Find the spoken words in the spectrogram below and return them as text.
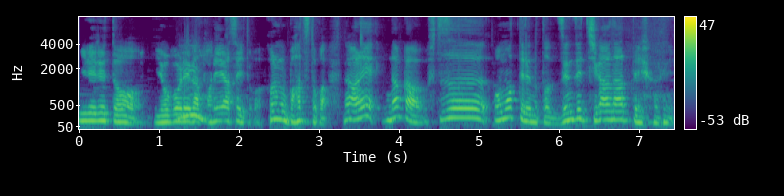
入れると汚れが取れやすいとか、これも×とか、あれなんか普通思ってるのと全然違うなっていうふうに、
